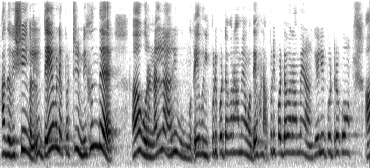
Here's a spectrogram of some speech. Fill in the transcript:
அந்த விஷயங்கள் தேவனை பற்றி மிகுந்த ஆ, ஒரு நல்ல அறிவு. உங்கள் தேவன் இப்படிப்பட்டவராமே அவங்க தேவன் அப்படிப்பட்டவராமே நாங்கள் கேள்விப்பட்டிருக்கோம். ஆ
